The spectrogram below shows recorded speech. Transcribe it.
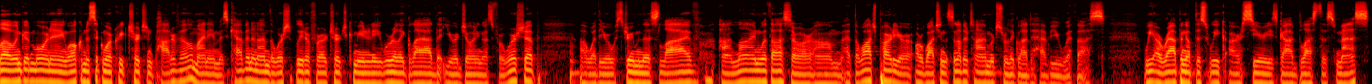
Hello and good morning. Welcome to Sycamore Creek Church in Potterville. My name is Kevin and I'm the worship leader for our church community. We're really glad that you are joining us for worship, uh, whether you're streaming this live online with us or um, at the watch party or, or watching this another time. We're just really glad to have you with us. We are wrapping up this week our series, God Bless This Mess,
